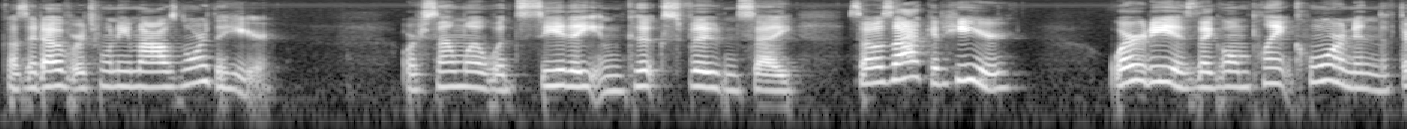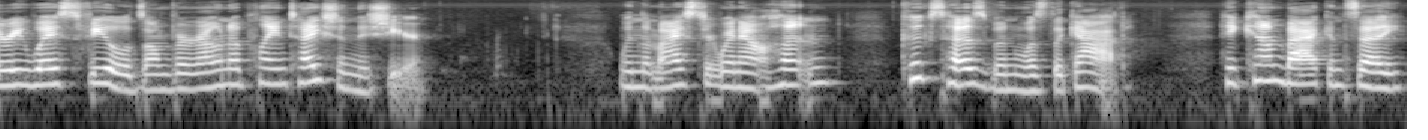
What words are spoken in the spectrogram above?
'cause it's over 20 miles north of here. Or someone would sit eating cook's food and say, so as I could hear, word is they going to plant corn in the three west fields on Verona Plantation this year. When the master went out hunting, Cook's husband was the guide he'd come back and say,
